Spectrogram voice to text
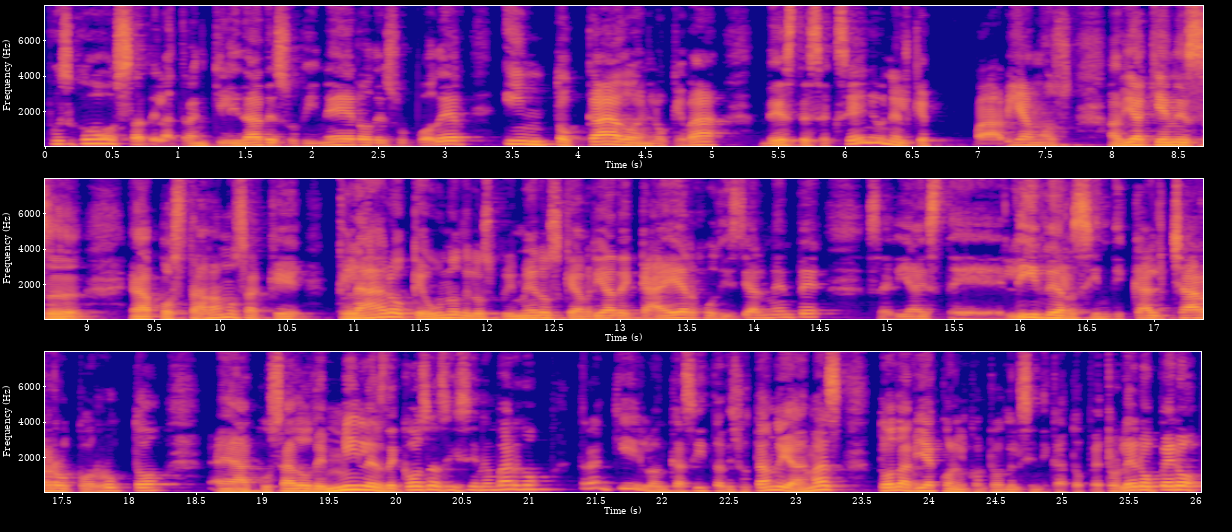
pues goza de la tranquilidad de su dinero, de su poder, intocado en lo que va de este sexenio, en el que habíamos, había quienes eh, apostábamos a que, claro, que uno de los primeros que habría de caer judicialmente sería este líder sindical charro corrupto, eh, acusado de miles de cosas y sin embargo, tranquilo, en casita, disfrutando y además todavía con el control del sindicato petrolero, pero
